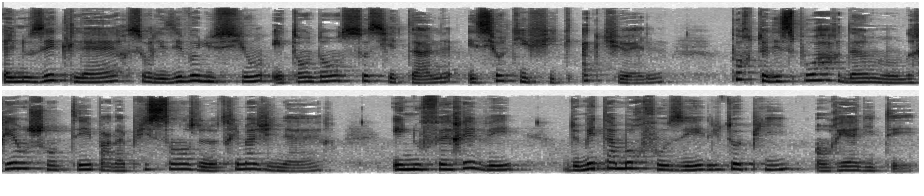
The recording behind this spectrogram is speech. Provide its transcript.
elle nous éclaire sur les évolutions et tendances sociétales et scientifiques actuelles, porte l'espoir d'un monde réenchanté par la puissance de notre imaginaire et nous fait rêver de métamorphoser l'utopie en réalité.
